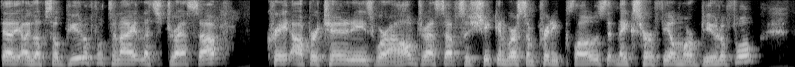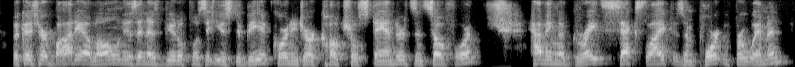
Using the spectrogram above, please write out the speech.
I look so beautiful tonight. Let's dress up. Create opportunities where I'll dress up so she can wear some pretty clothes that makes her feel more beautiful because her body alone isn't as beautiful as it used to be according to our cultural standards and so forth. Having a great sex life is important for women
